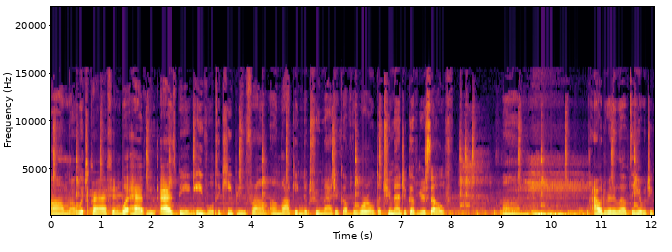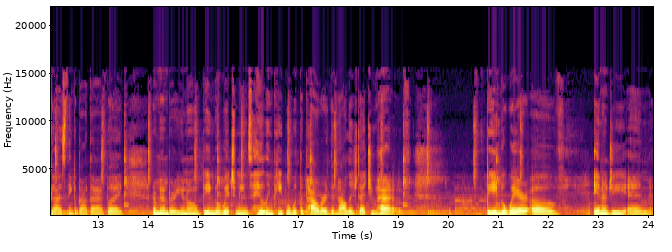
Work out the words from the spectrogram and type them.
um, witchcraft and what have you as being evil to keep you from unlocking the true magic of the world, the true magic of yourself. Um, I would really love to hear what you guys think about that, but remember, you know, being a witch means healing people with the power and the knowledge that you have. Being aware of energy and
